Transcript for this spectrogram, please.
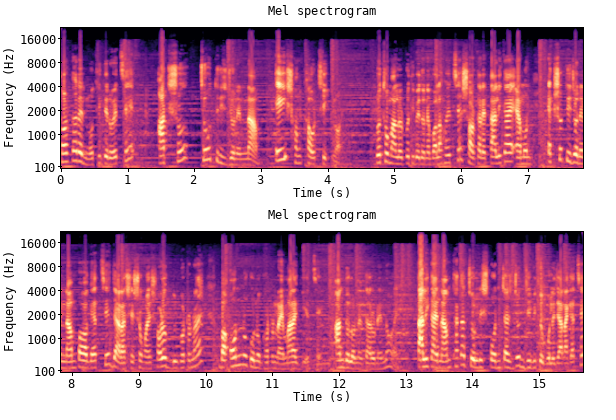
সরকারের নথিতে রয়েছে আটশো চৌত্রিশ জনের নাম। এই সংখ্যাও ঠিক নয়। প্রথম আলোর প্রতিবেদনে বলা হয়েছে, সরকারের তালিকায় এমন একষট্টি জনের নাম পাওয়া গেছে যারা সে সময় সড়ক দুর্ঘটনায় বা অন্য কোনো ঘটনায় মারা গিয়েছে। আন্দোলনের কারণে নয়। তালিকায় নাম থাকা চল্লিশ পঞ্চাশ জন জীবিত বলে জানা গেছে।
